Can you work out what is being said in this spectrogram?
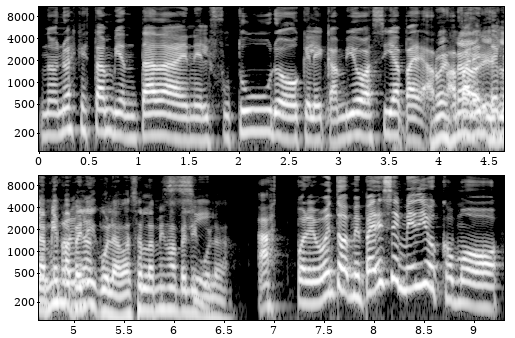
No, no es que está ambientada en el futuro o que le cambió así apa- No es nada, es la misma película, va a ser la misma Sí. película. Hasta- por el momento me parece medio como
